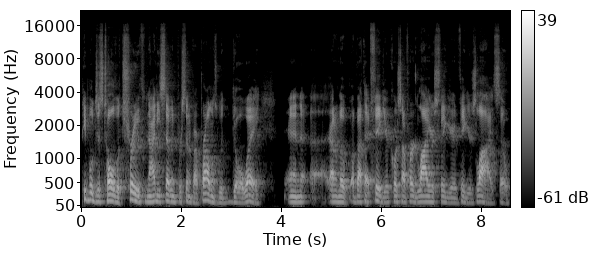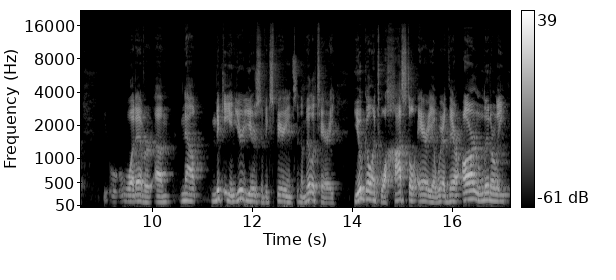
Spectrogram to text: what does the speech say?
people just told the truth, 97% of our problems would go away. And uh, I don't know about that figure. Of course, I've heard liars figure and figures lie. So, whatever. Um, now, Mickey, in your years of experience in the military, you'll go into a hostile area where there are literally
